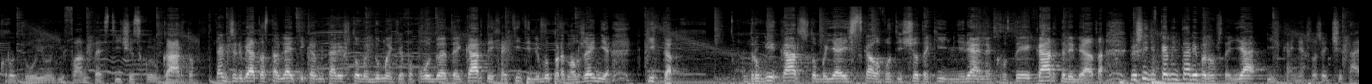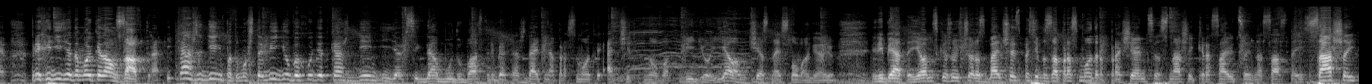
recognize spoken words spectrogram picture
крутую и фантастическую карту. Также, ребята, оставляйте комментарии, что вы думаете по поводу этой карты и хотите ли вы продолжение каких-то других карт, чтобы я искал вот еще такие нереально крутые карты, ребята. Пишите в комментарии, потому что я их, конечно же, читаю. Приходите на мой канал завтра и каждый день, потому что видео выходит каждый день, и я всегда буду вас, ребята, ждать на просмотре очередного видео. Я вам честное слово говорю. Ребята, я вам скажу еще раз большое спасибо за просмотр. Прощаемся с нашей красавицей насастой Сашей.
